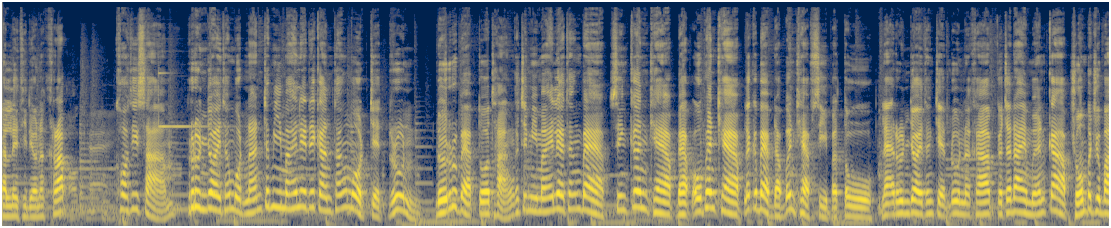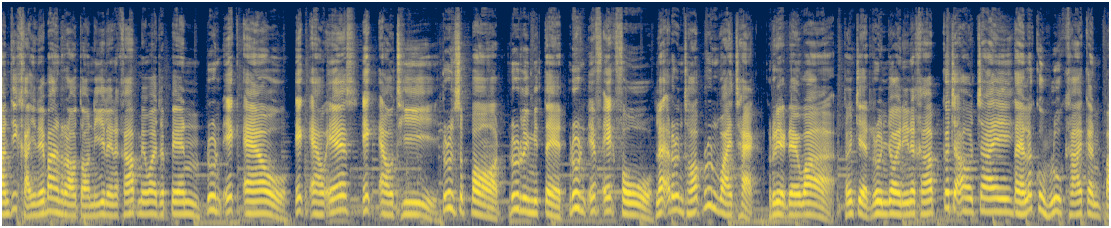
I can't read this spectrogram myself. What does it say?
กันเลยทีเดียวนะครับ ข้อที่ 3 รุ่นย่อยทั้งหมดนั้นจะมีมาให้เลือกด้วยกันทั้งหมด 7 รุ่น โดยรูปแบบตัวถังก็จะมีมาให้เลือกทั้งแบบซิงเกิลแคปแบบโอเพนแคปและก็แบบดับเบิลแคป4ประตู และรุ่นย่อยทั้ง 7 รุ่นนะครับก็จะได้เหมือนกับโฉมปัจจุบันที่ขายอยู่ในบ้านเราตอนนี้เลยนะครับไม่ว่าจะเป็นรุ่น XL XLS XLT รุ่นสปอร์ตรุ่น Limited รุ่น FX4 และรุ่นท็อปรุ่น YTAC เรียกได้ว่าทั้ง 7 รุ่นย่อยนี้นะครับก็จะเอาใจแต่ละกลุ่มลูกค้ากันไป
